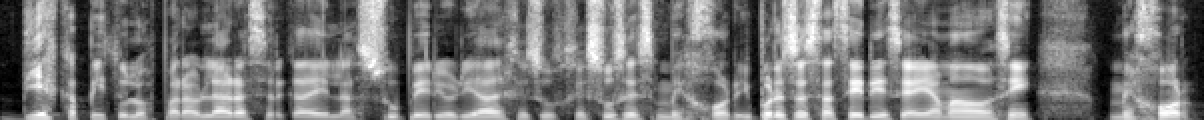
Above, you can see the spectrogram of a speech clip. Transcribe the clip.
Diez capítulos para hablar acerca de la superioridad de Jesús. Jesús es mejor y por eso esta serie se ha llamado así, mejor.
